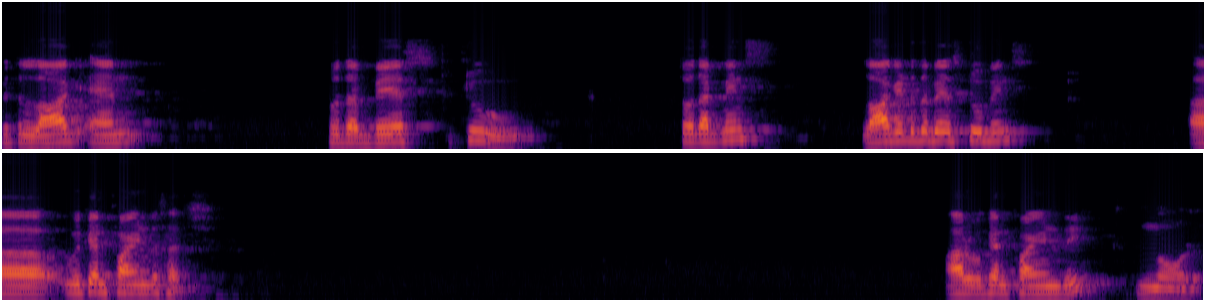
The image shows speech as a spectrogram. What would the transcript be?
with log n to the base 2. So that means log n to the base 2 means uh, we can find the search. Or we can find the node.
